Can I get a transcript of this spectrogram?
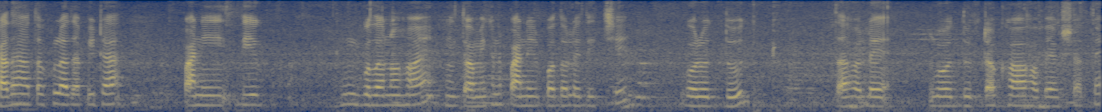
সাধারণত খোলাদা পিঠা, পানি দিয়ে গোলানো হয়। কিন্তু আমি এখানে পানির বদলে দিচ্ছি গরুর দুধ। তাহলে গরুর দুধটাও খাওয়া হবে একসাথে।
